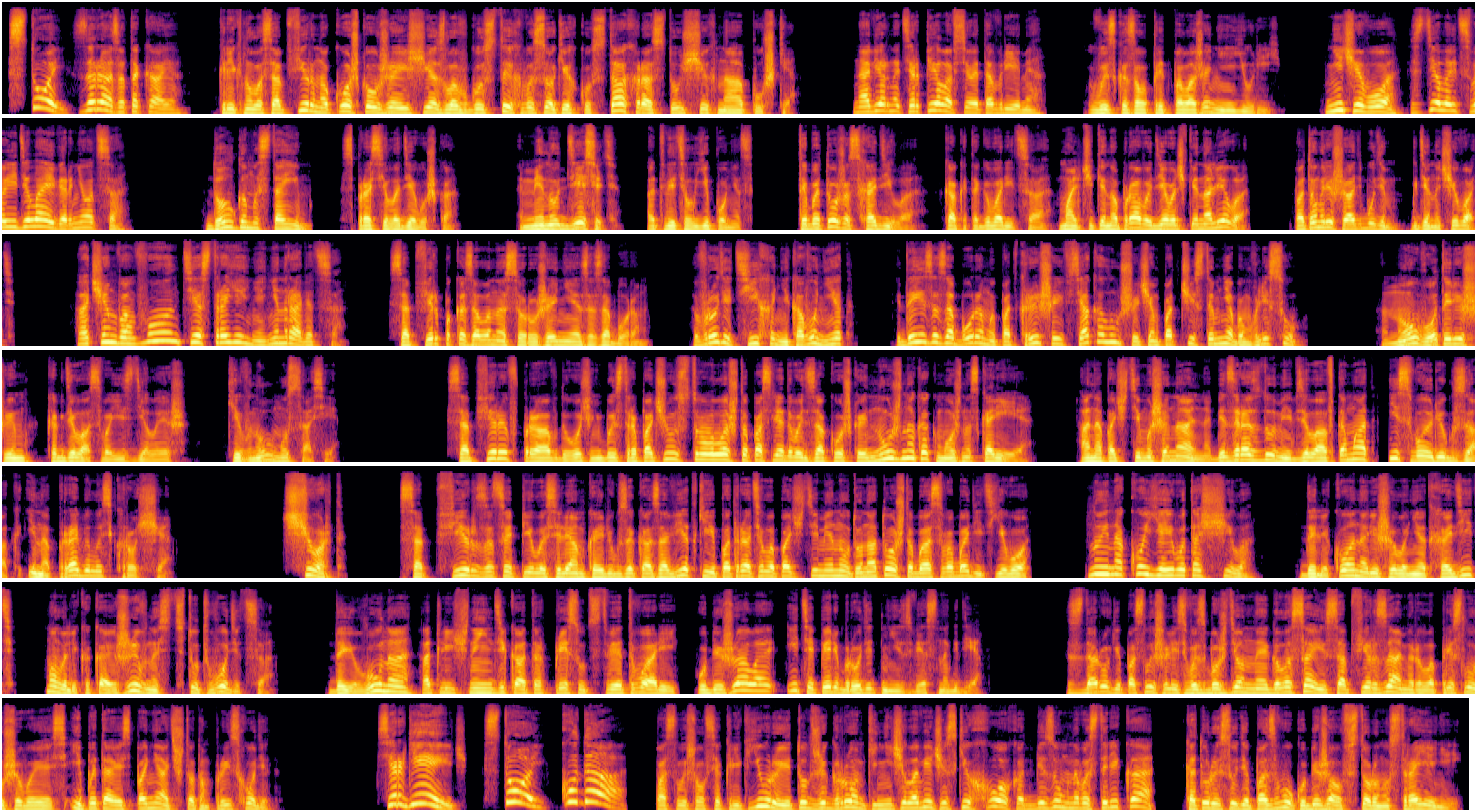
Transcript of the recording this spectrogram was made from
«Стой, зараза такая!» — крикнула Сапфир, но кошка уже исчезла в густых высоких кустах, растущих на опушке. «Наверное, терпела все это время», высказал предположение Юрий. «Ничего, сделает свои дела и вернется». «Долго мы стоим?» — спросила девушка. «Минут десять», — ответил японец. «Ты бы тоже сходила, как это говорится, мальчики направо, девочки налево? Потом решать будем, где ночевать». «А чем вам вон те строения не нравятся?» Сапфир показала на сооружение за забором. «Вроде тихо, никого нет. Да и за забором и под крышей всяко лучше, чем под чистым небом в лесу. «Ну вот и решим, как дела свои сделаешь», — кивнул Мусаси. Сапфир и вправду очень быстро почувствовала, что последовать за кошкой нужно как можно скорее. Она почти машинально, без раздумий взяла автомат и свой рюкзак и направилась к роще. «Черт!» Сапфир зацепилась лямкой рюкзака за ветки и потратила почти минуту на то, чтобы освободить его. Ну и на кой я его тащила? Далеко она решила не отходить, мало ли какая живность тут водится. Да и Луна, отличный индикатор присутствия тварей, убежала и теперь бродит неизвестно где. С дороги послышались возбужденные голоса, и Сапфир замерла, прислушиваясь и пытаясь понять, что там происходит. «Сергеич, стой! Куда?» Послышался крик Юры, и тут же громкий нечеловеческий хохот безумного старика, который, судя по звуку, бежал в сторону строений.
